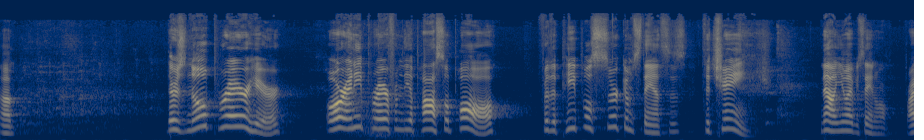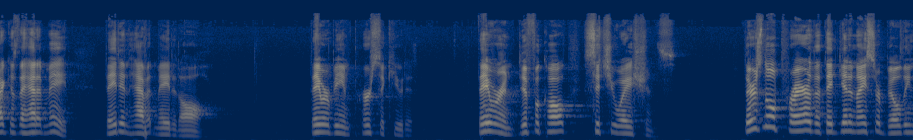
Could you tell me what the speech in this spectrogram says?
um, there's no prayer here or any prayer from the Apostle Paul for the people's circumstances to change. Now, you might be saying, well, right, because they had it made. They didn't have it made at all. They were being persecuted, they were in difficult situations. There's no prayer that they'd get a nicer building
